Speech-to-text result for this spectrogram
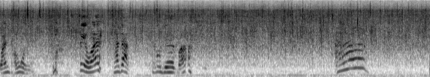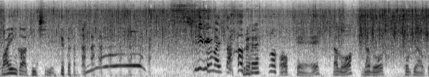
와인 다 먹었네. 저기 와인, 가자. 잠깐 어디 해봐. 아, 와인과 김치. 이게 제일 맛있다. 그래? 어. 오케이. 나도, 나도 고기하고,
